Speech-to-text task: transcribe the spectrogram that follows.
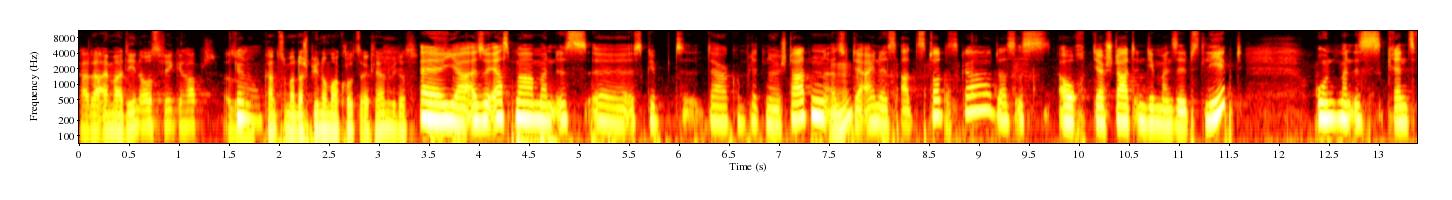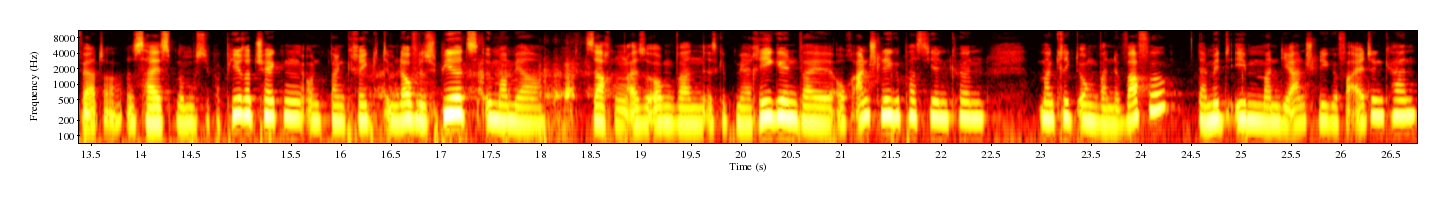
hat er einmal den Ausweg gehabt. Also Genau. kannst du mal das Spiel nochmal kurz erklären, wie das Äh, ja, also erstmal, man ist, äh, es gibt da komplett neue Staaten. Also Mhm. der eine ist Arztotska, das ist auch der Staat, in dem man selbst lebt. Und man ist Grenzwärter. Das heißt, man muss die Papiere checken und man kriegt im Laufe des Spiels immer mehr Sachen. Also irgendwann, es gibt mehr Regeln, weil auch Anschläge passieren können. Man kriegt irgendwann eine Waffe, damit eben man die Anschläge vereiteln kann.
